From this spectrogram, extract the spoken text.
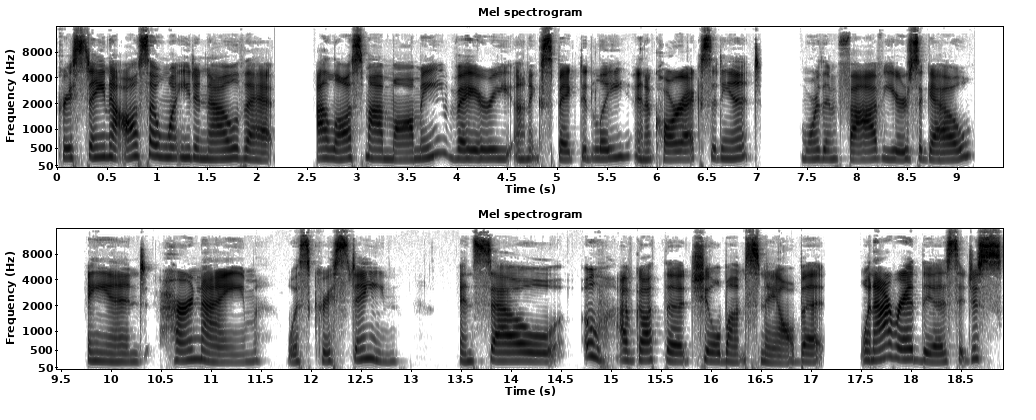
Christina, I also want you to know that I lost my mommy very unexpectedly in a car accident more than five years ago. And her name was Christine. And so, oh, I've got the chill bumps now. But when I read this, it just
